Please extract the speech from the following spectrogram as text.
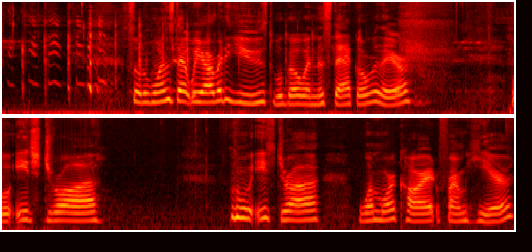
so the ones that we already used will go in the stack over there. We'll each draw. We'll each draw one more card from here,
